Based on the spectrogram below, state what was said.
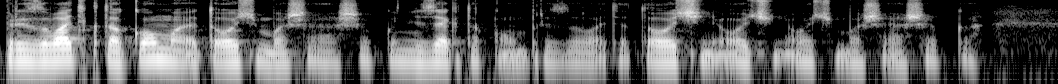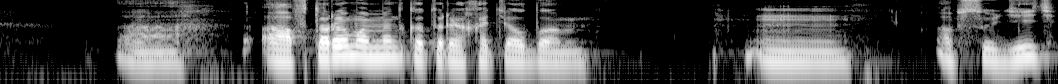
призывать к такому, это очень большая ошибка. Нельзя к такому призывать. Это очень-очень-очень большая ошибка. А, а второй момент, который я хотел бы обсудить,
